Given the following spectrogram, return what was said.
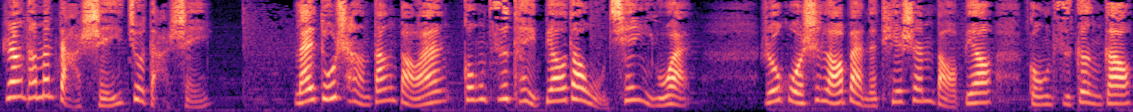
让他们打谁就打谁。来赌场当保安，工资可以飙到五千一万；如果是老板的贴身保镖，工资更高。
